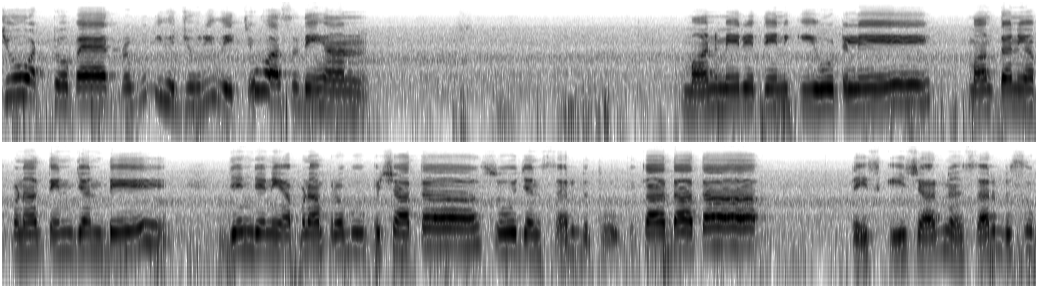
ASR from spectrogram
ਜੋ ਅੱਠੋ ਪੈਰ ਪ੍ਰਭੂ ਦੀ ਹਜ਼ੂਰੀ ਵਿੱਚ ਵਸਦੇ ਹਨ। ਮਨ ਮੇਰੇ ਤਿਨ ਕੀ ਓਟਲੇ ਮਨ ਤਨ ਆਪਣਾ ਤਿਨ ਜਨ ਦੇ। ਜਿਨ ਜਨੇ ਆਪਣਾ ਪ੍ਰਭੂ ਪਛਾਤਾ, ਸੋ ਜਨ ਸਰਬ ਥੋਕ ਕਾ ਦਾਤਾ। ਤਿਸ ਕੀ ਚਰਨ ਸਰਬ ਸੁਖ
